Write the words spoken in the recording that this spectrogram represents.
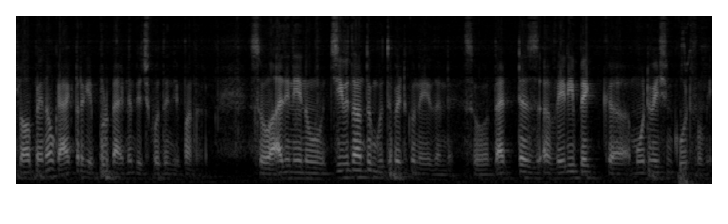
ఫ్లాప్ అయినా ఒక యాక్టర్కి ఎప్పుడు బ్యాడ్ నేమ్ తెచ్చుకోవద్దని చెప్పి అన్నారు సో అది నేను జీవితాంతం గుర్తుపెట్టుకునేదండి so that is a very big motivation code for me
